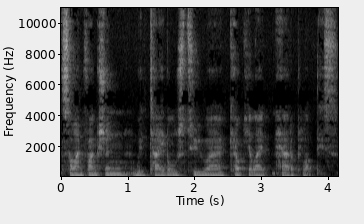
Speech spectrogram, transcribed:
sine function with tables to uh, calculate how to plot this.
